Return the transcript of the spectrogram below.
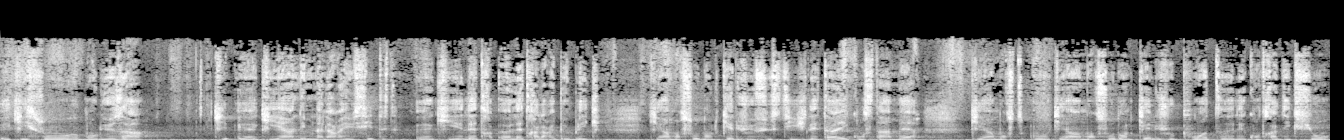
et qui sont euh, Banlieusard, qui, euh, qui est un hymne à la réussite, euh, qui est Lettre, euh, Lettre à la République, qui est un morceau dans lequel je fustige l'État, et Constat amer, qui est un morceau, qui est un morceau dans lequel je pointe les contradictions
